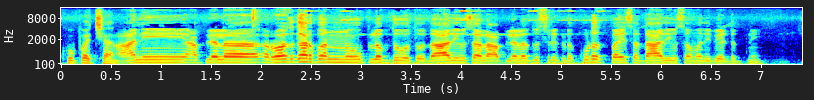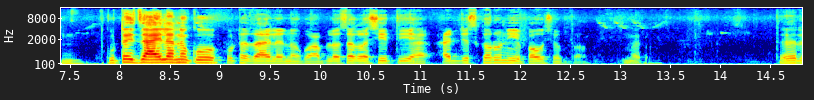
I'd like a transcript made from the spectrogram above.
खूपच छान. आणि आपल्याला रोजगार पण उपलब्ध होतो. दहा दिवसाला आपल्याला दुसरीकडे कुठंच पैसा दहा दिवसामध्ये भेटत नाही. कुठेही जायला नको. कुठं जायला नको? आपलं सगळं शेती ऍडजस्ट करून हे पाहू शकतो आपण. बरोबर. तर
